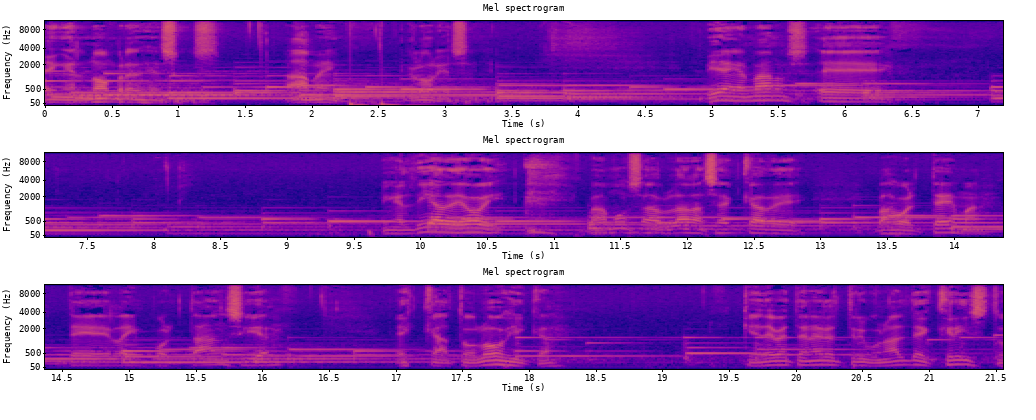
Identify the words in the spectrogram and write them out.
en el nombre de Jesús. Amén. Gloria al Señor. Bien, hermanos, eh, en el día de hoy vamos a hablar acerca de, bajo el tema de la importancia escatológica que debe tener el tribunal de Cristo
